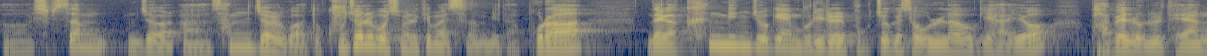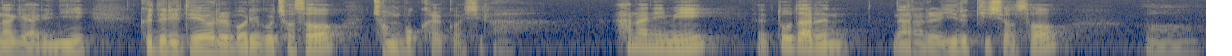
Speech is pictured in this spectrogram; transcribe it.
어, 13절 아 3절과 또 9절을 보시면 이렇게 말씀합니다. 보라 내가 큰 민족의 무리를 북쪽에서 올라오게 하여 바벨론을 대항하게 하리니 그들이 대열을 버리고 쳐서 정복할 것이라. 하나님이 또 다른 나라를 일으키셔서 어,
